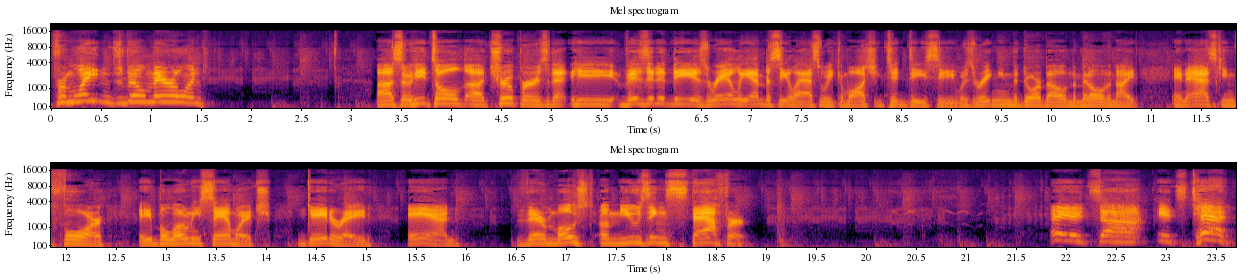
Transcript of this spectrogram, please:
from Laytonsville, Maryland. Uh, so he told uh, troopers that he visited the Israeli embassy last week in Washington, D.C., was ringing the doorbell in the middle of the night and asking for a bologna sandwich, Gatorade, and their most amusing staffer. Hey, it's uh, it's Ted.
